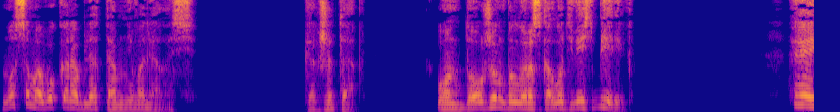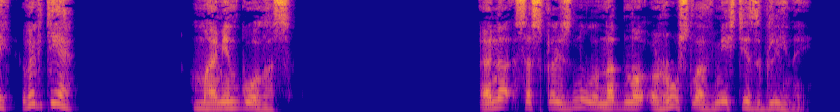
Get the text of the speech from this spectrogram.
но самого корабля там не валялось. Как же так? Он должен был расколоть весь берег. Эй, вы где? Мамин голос. Она соскользнула на дно русла вместе с глиной.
